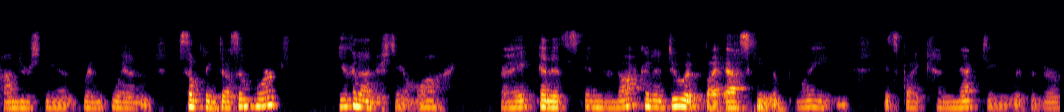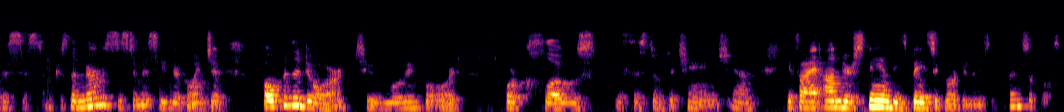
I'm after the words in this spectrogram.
to understand when when something doesn't work, you're going to understand why right and it's and you're not going to do it by asking the brain it's by connecting with the nervous system because the nervous system is either going to open the door to moving forward or close the system to change and if i understand these basic organizing principles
